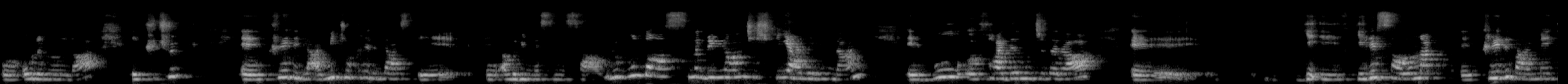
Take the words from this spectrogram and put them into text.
oranında e, küçük e, krediler, mikro krediler e, e, alabilmesini sağlıyor. Bunu da aslında dünyanın çeşitli yerlerinden e, bu faydalanıcılara e, gelir sağlamak, e, kredi vermek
